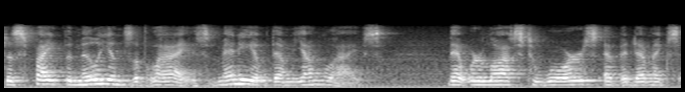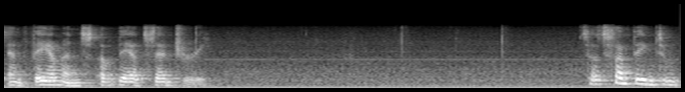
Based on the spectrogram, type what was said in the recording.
despite the millions of lives, many of them young lives, that were lost to wars, epidemics, and famines of that century. So it's something to,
